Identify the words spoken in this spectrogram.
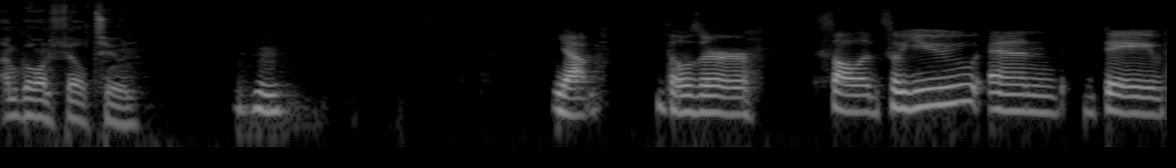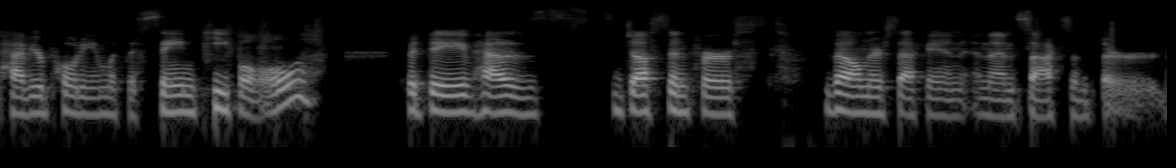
I'm going Phil Toon. Mhm. Yeah, those are solid. So you and Dave have your podium with the same people, but Dave has Justin first, Vellner second, and then Saxon third.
